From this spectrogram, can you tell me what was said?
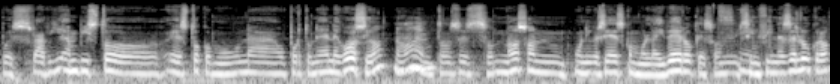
pues habían visto esto como una oportunidad de negocio, ¿no? Entonces no son universidades como la Ibero, que son sin fin de lucro,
